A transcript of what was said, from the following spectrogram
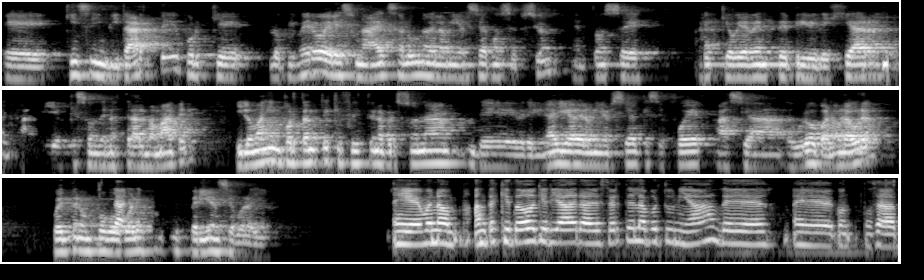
Eh, quise invitarte porque lo primero, eres una ex alumna de la Universidad de Concepción, entonces hay que obviamente privilegiar a aquellos que son de nuestra alma mater y lo más importante es que fuiste una persona de veterinaria de la universidad que se fue hacia Europa, ¿no, Laura? Cuéntanos un poco cuál es tu experiencia por ahí. Eh, bueno, antes que todo quería agradecerte la oportunidad de, eh, o sea,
